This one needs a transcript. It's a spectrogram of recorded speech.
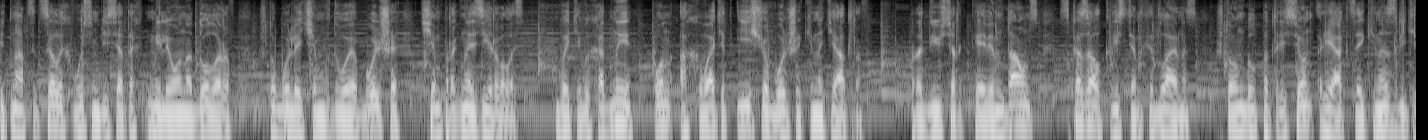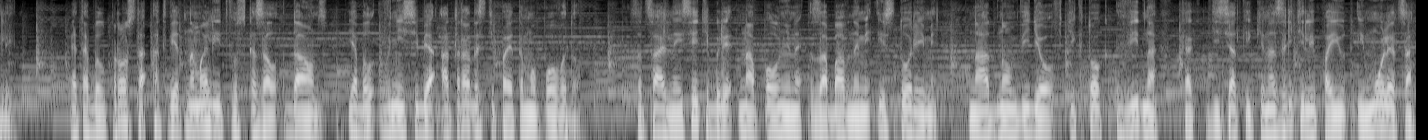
15,8 миллиона долларов, что более чем вдвое больше, чем прогнозировалось. В эти выходные он охватит еще больше кинотеатров. Продюсер Кевин Даунс сказал Кристиан Хедлайнес, что он был потрясен реакцией кинозрителей. «Это был просто ответ на молитву», — сказал Даунс. «Я был вне себя от радости по этому поводу». Социальные сети были наполнены забавными историями. На одном видео в ТикТок видно, как десятки кинозрителей поют и молятся,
